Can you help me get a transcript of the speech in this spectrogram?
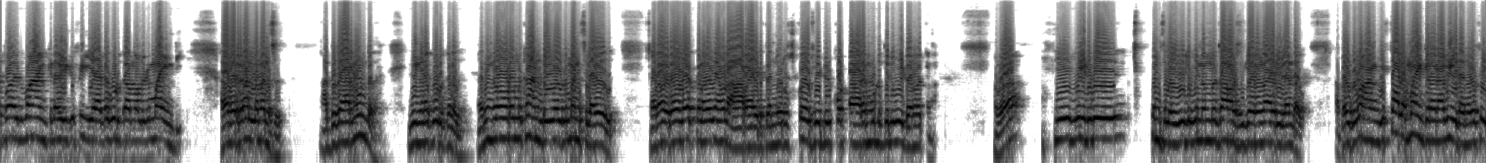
അപ്പൊ ഇത് വാങ്ങിക്കണവർക്ക് ഫ്രീ ആയിട്ട് കൊടുക്കാന്നുള്ളൊരു മൈൻഡ് അവരുടെ നല്ല മനസ്സ്. അത് കാരണം ഉണ്ട്. ഇതിങ്ങനെ കൊടുക്കണത്. അത് നിങ്ങളോട് ഒന്ന് കണ്ടു നിങ്ങൾക്ക് മനസ്സിലാവുന്നത്. കാരണം അവരവിടെ വെക്കണത് ഞങ്ങൾ ആറായിരത്തി അഞ്ഞൂറ് സ്ക്വയർ ഫീറ്റ് ഒരു കൊട്ടാരം കൊടുത്തൊരു വീടാണ് വെക്കണം അപ്പൊ ഈ വീട് മനസ്സിലായി? വീട്ടിൽ പിന്നെ ഒന്ന് താമസിക്കാനൊന്നും ആരും ഉണ്ടാവും അപ്പൊ ഇത് വാങ്ങി സ്ഥലം വാങ്ങിക്കണം ആ വീടങ്ങൾ ഫ്രീ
